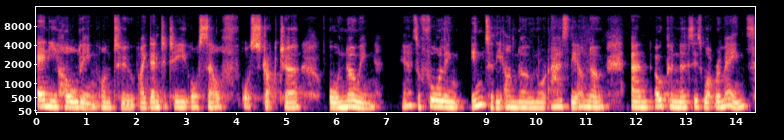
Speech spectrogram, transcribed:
any holding onto identity or self or structure or knowing. Yeah, a falling into the unknown or as the unknown, and openness is what remains.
